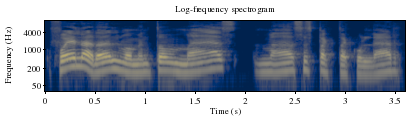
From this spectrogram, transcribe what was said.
fue la verdad el momento más, más espectacular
